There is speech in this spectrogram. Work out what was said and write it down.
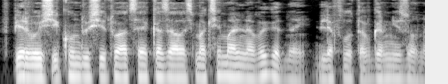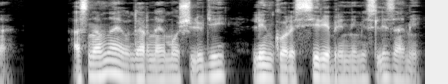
В первую секунду ситуация оказалась максимально выгодной для флотов гарнизона. Основная ударная мощь людей линкор с серебряными слезами,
